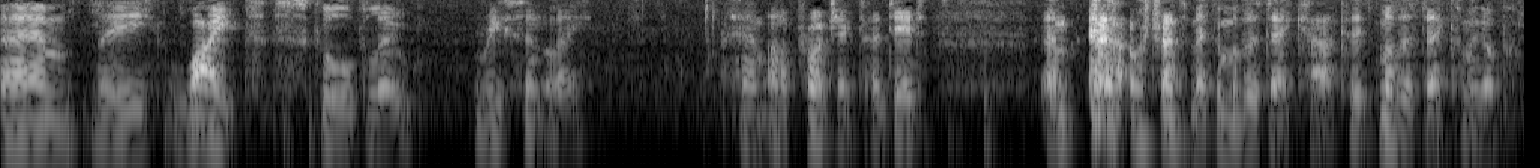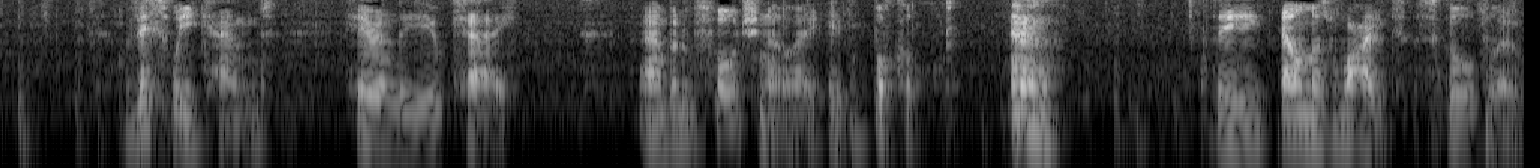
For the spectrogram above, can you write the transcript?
um, the white school glue recently um, on a project I did. Um, I was trying to make a Mother's Day card because it's Mother's Day coming up this weekend here in the UK. Um, but unfortunately, it buckled. the Elmer's White school glue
